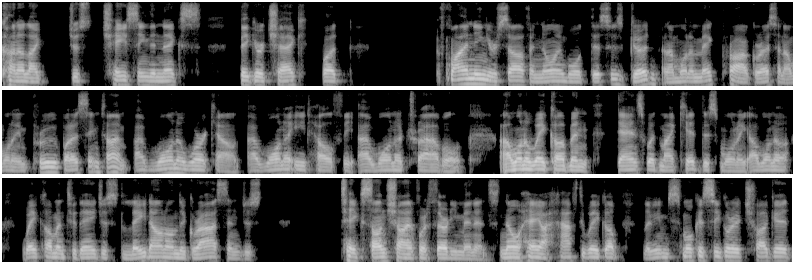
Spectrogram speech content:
kind of like just chasing the next bigger check, but finding yourself and knowing, well, this is good and I want to make progress and I want to improve, but at the same time, I want to work out. I want to eat healthy. I want to travel. I want to wake up and dance with my kid this morning. I want to wake up and today just lay down on the grass and just take sunshine for 30 minutes. No, hey, I have to wake up, let me smoke a cigarette, chug it,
